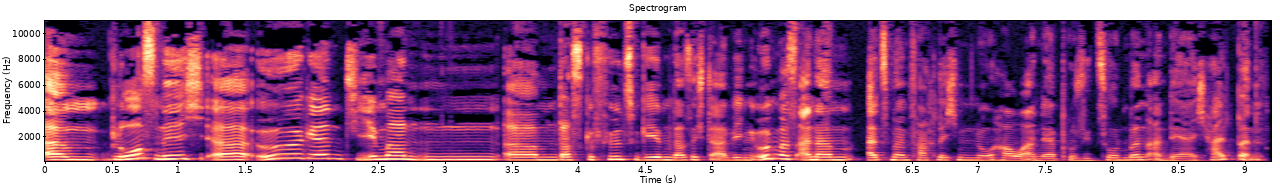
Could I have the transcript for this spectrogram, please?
Ähm, bloß nicht äh, irgendjemanden ähm, das Gefühl zu geben, dass ich da wegen irgendwas anderem als meinem fachlichen Know-how an der Position bin, an der ich halt bin.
